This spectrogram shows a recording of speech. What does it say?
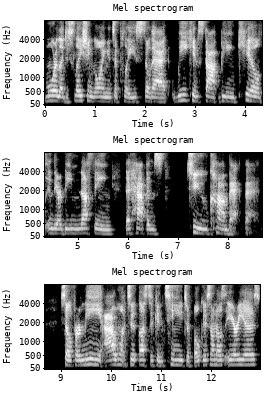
more legislation going into place so that we can stop being killed and there be nothing that happens to combat that. So for me, I want to us to continue to focus on those areas,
